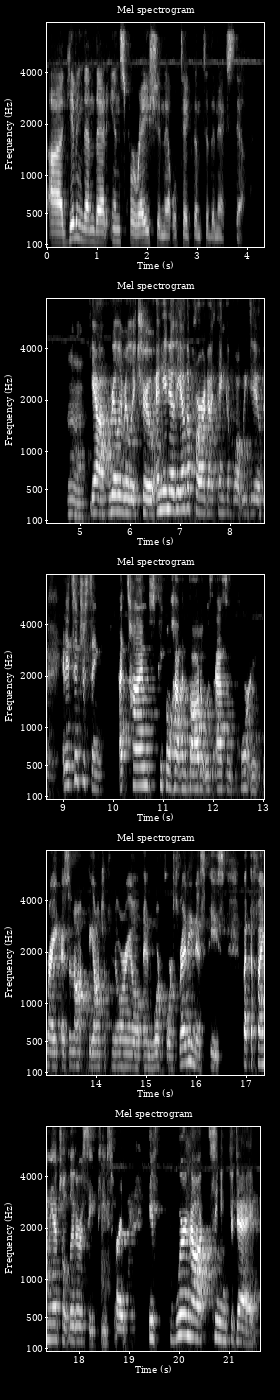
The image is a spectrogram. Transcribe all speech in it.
uh, giving them that inspiration that will take them to the next step. Mm, yeah, really, really true. And you know, the other part I think of what we do, and it's interesting. At times, people haven't thought it was as important, right, as an, the entrepreneurial and workforce readiness piece, but the financial literacy piece, right? If we're not seeing today,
